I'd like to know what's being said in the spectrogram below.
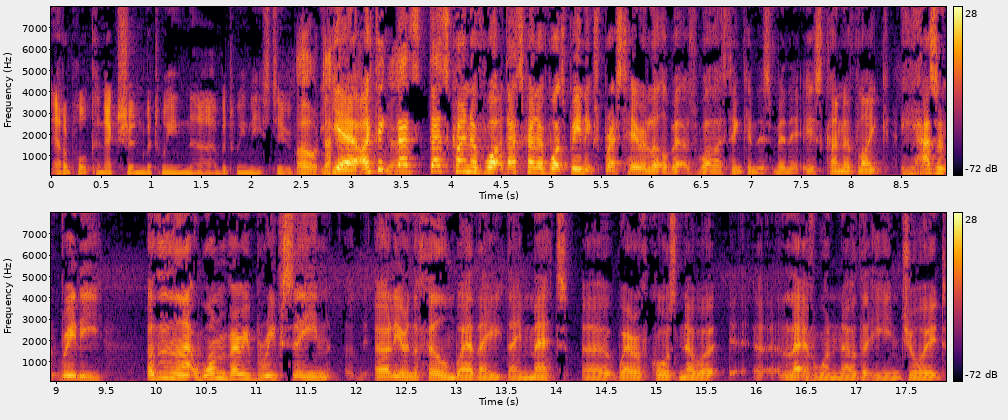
edible connection between uh, between these two. Oh, definitely. Yeah, I think Yeah. that's that's kind of what that's kind of what's being expressed here a little bit as well. I think in this minute is kind of like he hasn't really, other than that one very brief scene earlier in the film where they they met, uh, where of course Noah uh, let everyone know that he enjoyed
